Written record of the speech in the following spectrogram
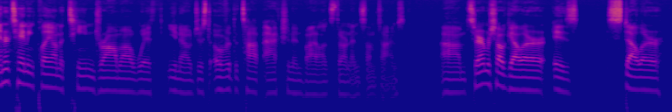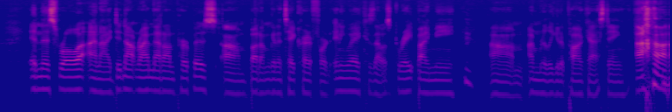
entertaining play on a teen drama with, you know, just over the top action and violence thrown in sometimes. Um, Sarah Michelle Gellar is stellar in this role, and I did not rhyme that on purpose, um, but I'm going to take credit for it anyway because that was great by me. Hmm. Um, I'm really good at podcasting. Uh,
